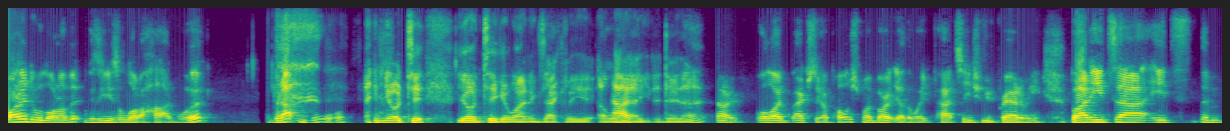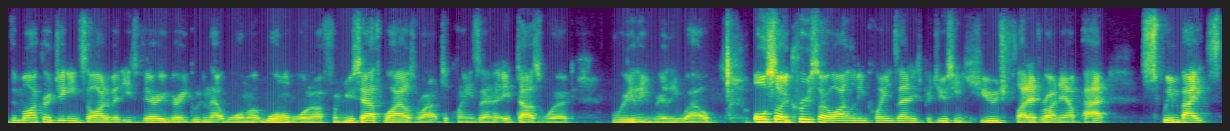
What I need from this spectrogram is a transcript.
I don't do a lot of it because it is a lot of hard work. But up north, and your t- your ticket won't exactly allow no, you to do that. No, well, I actually I polished my boat the other week, Pat. So you should be proud of me. But it's uh, it's the the micro jigging side of it is very very good in that warmer warmer water from New South Wales right up to Queensland. It does work really, really well. Also, Crusoe Island in Queensland is producing huge flathead right now, Pat. Swim baits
